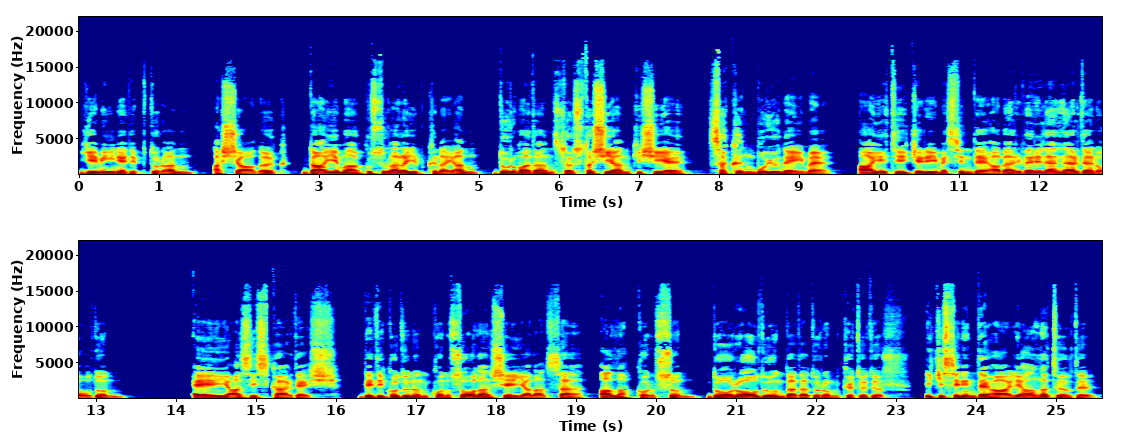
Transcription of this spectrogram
yemin edip duran, aşağılık, daima kusur arayıp kınayan, durmadan söz taşıyan kişiye sakın boyun eğme. Ayet-i kerimesinde haber verilenlerden oldun. Ey aziz kardeş! Dedikodunun konusu olan şey yalansa Allah korusun. Doğru olduğunda da durum kötüdür. İkisinin de hali anlatıldı.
